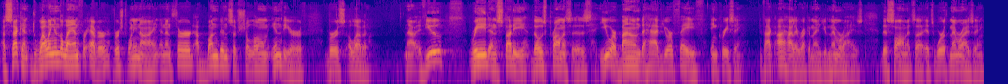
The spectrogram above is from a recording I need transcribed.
A second, dwelling in the land forever, verse 29. And then third, abundance of shalom in the earth, verse 11. Now, if you read and study those promises, you are bound to have your faith increasing. In fact, I highly recommend you memorize this psalm. It's, uh, it's worth memorizing.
